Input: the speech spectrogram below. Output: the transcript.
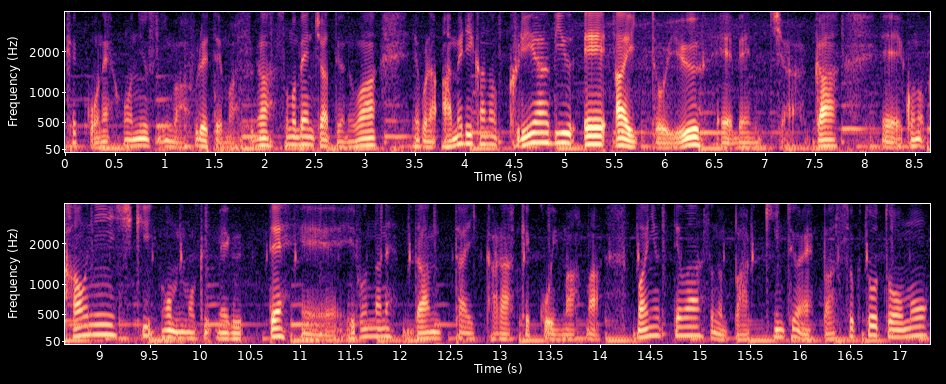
結構ね、このニュースに今溢れてますが、そのベンチャーというのは、これはアメリカのクリアビュー AI というベンチャーが、この顔認識をめぐって、え、いろんな、ね、団体から結構今、まあ、場合によってはその罰金というね、罰則等々も、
